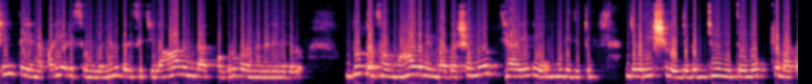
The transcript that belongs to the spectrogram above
ಚಿಂತೆಯನ್ನ ಪರಿಹರಿಸುವನೆಂದು ನಿರ್ಧರಿಸಿ ಚಿದಾನಂದಾತ್ಮ ಗುರುವರನ್ನ ನೆನೆದಳು. ದೂತ ಸಂವಾದವೆಂಬ ದಶಮೋಧ್ಯಾಯವು ಮುಗಿದಿತು. ಜಗದೀಶ್ವರಿ ಜಗಜ್ಜನಿತ ಲೋಕ್ಯ ಮಾತ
